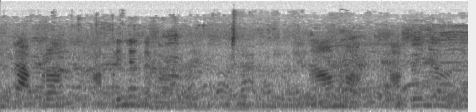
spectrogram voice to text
தட்டு அப்புறம் அப்படின்னு தருவாங்க. ஆமாம் தான் வருது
